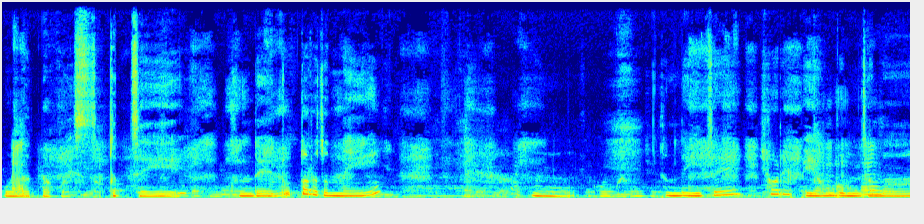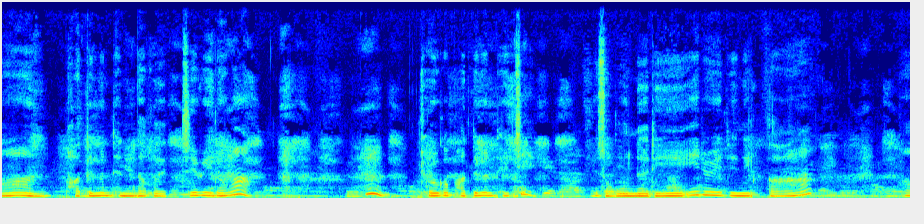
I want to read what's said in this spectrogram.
올랐다고 했어. 그치? 근데 또 떨어졌네? 음. 근데 이제 혈액 배양 검사만 받으면 된다고 했지, 위령아? 응, 결과 받으면 되지? 그래서 오늘이 일요일이니까, 어,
